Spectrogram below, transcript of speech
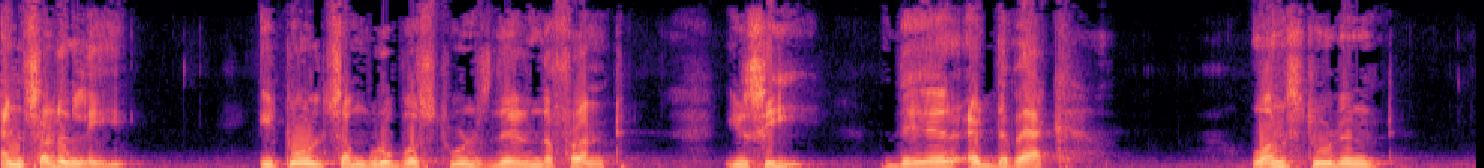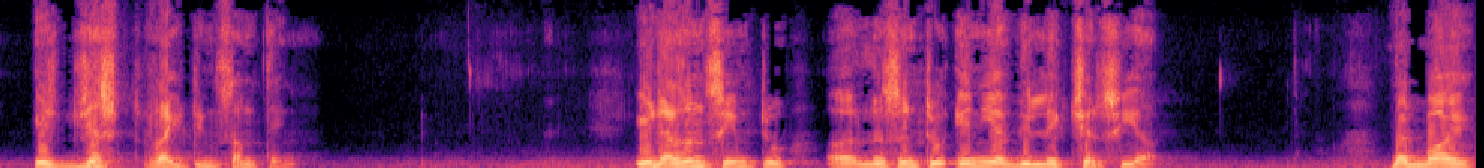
and suddenly he told some group of students there in the front, you see, there at the back, one student is just writing something. He doesn't seem to uh, listen to any of the lectures here. That boy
